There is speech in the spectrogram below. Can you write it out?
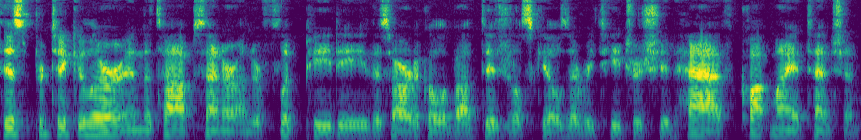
This particular in the top center under Flip PD, this article about digital skills every teacher should have, caught my attention.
